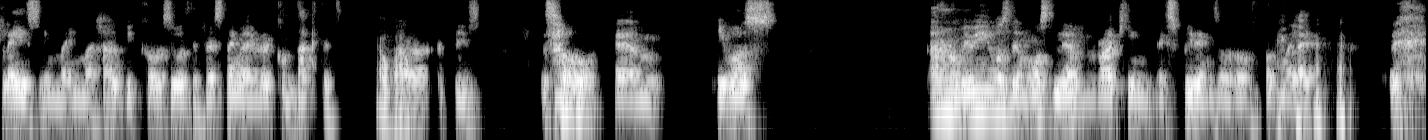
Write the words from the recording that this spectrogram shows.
place in my in my heart because it was the first time I ever conducted oh, wow. uh, a piece. So um, it was I don't know, maybe it was the most nerve-wracking experience of, of, of my life.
